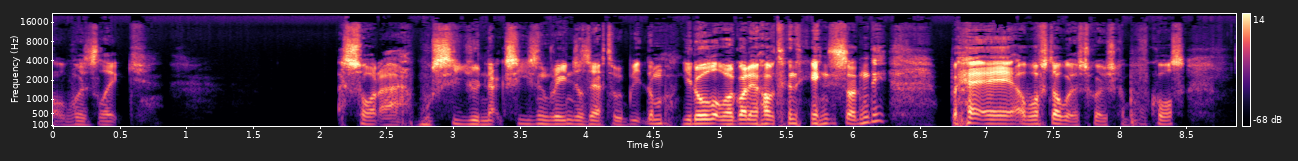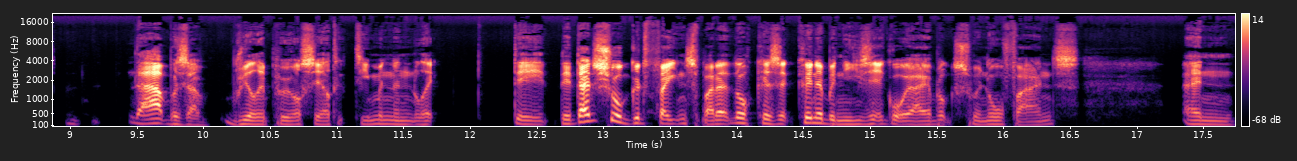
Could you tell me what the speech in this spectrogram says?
was like a sort of we'll see you next season Rangers after we beat them. You know that we're going to have to end Sunday, but uh, we've still got the Scottish Cup, of course that was a really poor Celtic team, and, and like they they did show good fighting spirit though, because it couldn't have been easy to go to Ibrox with no fans, and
